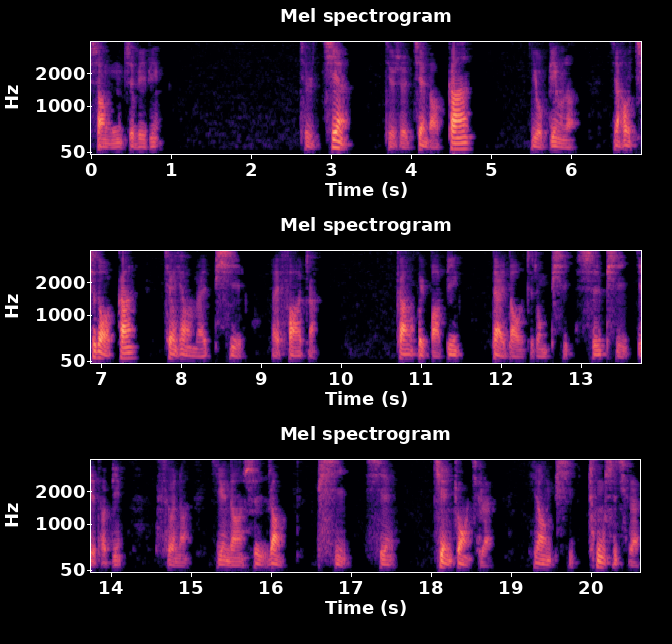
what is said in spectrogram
上攻治未病，就是见，就是见到肝有病了，然后知道肝将向来脾来发展，肝会把病带到这种脾，使脾也得病，所以呢，应当是让脾先健壮起来，让脾充实起来，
